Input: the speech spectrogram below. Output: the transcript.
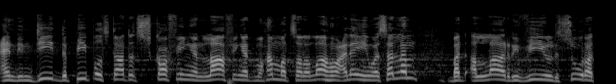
And indeed the people started scoffing and laughing at Muhammad sallallahu alayhi wasallam. But Allah revealed Surah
